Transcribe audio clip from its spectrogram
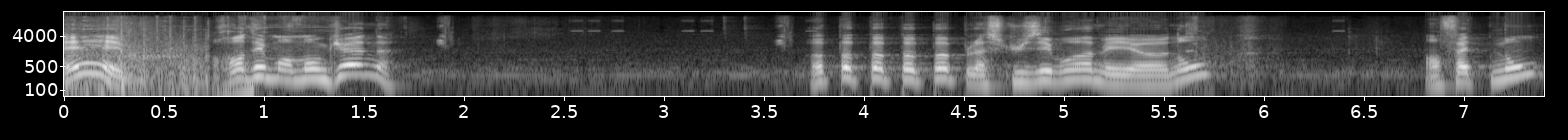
Eh Rendez-moi mon gun Hop hop hop hop hop, là excusez-moi mais euh, non. En fait non.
